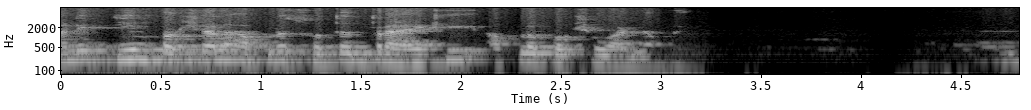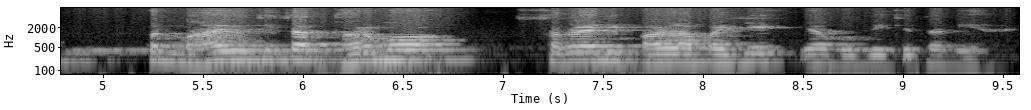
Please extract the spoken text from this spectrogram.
आणि तीन पक्षाला आपलं स्वतंत्र आहे की आपला पक्ष वाढला पाहिजे. पण महायुतीचा धर्म सगळ्यांनी पाळला पाहिजे या भूमिकेचा मी आहे.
